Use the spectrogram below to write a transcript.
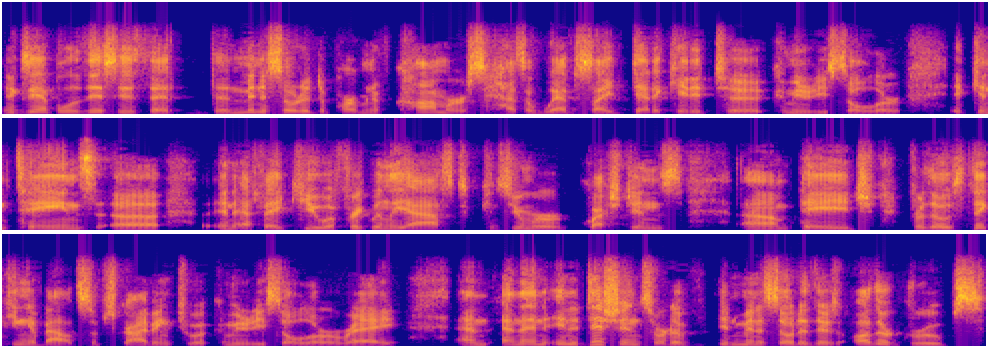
an example of this is that the Minnesota Department of Commerce has a website dedicated to community solar. It contains uh, an FAQ, a frequently asked consumer questions um, page for those thinking about subscribing to a community solar array. And, and then in addition, sort of in Minnesota, there's other groups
